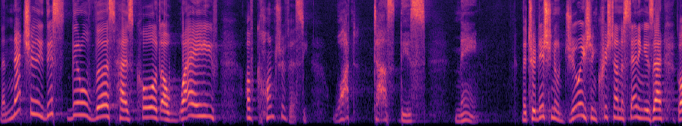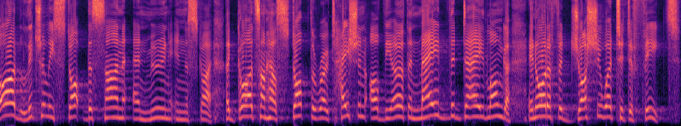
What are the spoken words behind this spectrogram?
Now, naturally, this little verse has caused a wave of controversy. What does this mean? The traditional Jewish and Christian understanding is that God literally stopped the sun and moon in the sky. That God somehow stopped the rotation of the earth and made the day longer in order for Joshua to defeat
